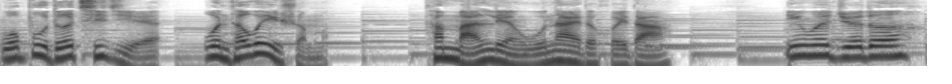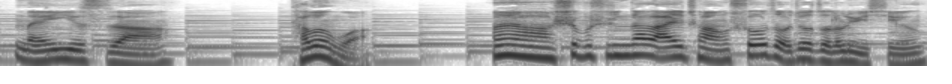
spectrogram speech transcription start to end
我不得其解，问他为什么，他满脸无奈的回答。因为觉得没意思啊，他问我：“哎呀，是不是应该来一场说走就走的旅行，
